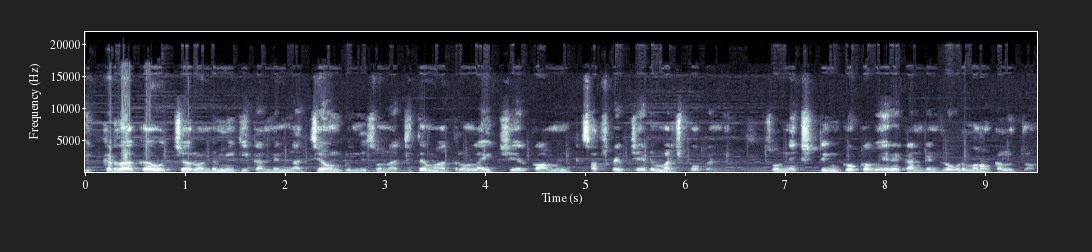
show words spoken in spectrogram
ఇక్కడ దాకా వచ్చారు అంటే మీకు ఈ కంటెంట్ నచ్చే ఉంటుంది. సో నచ్చితే మాత్రం లైక్ షేర్ కామెంట్ సబ్స్క్రైబ్ చేయడం మర్చిపోకండి. సో నెక్స్ట్ ఇంకొక వేరే కంటెంట్లో కూడా మనం కలుద్దాం.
